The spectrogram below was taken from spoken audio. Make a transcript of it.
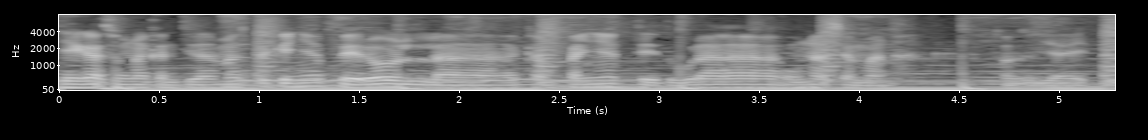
llegas a una cantidad más pequeña pero la campaña te dura una semana. Entonces ya ahí tú,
